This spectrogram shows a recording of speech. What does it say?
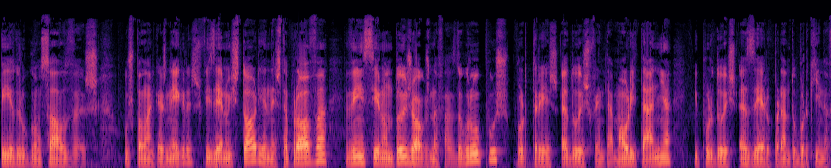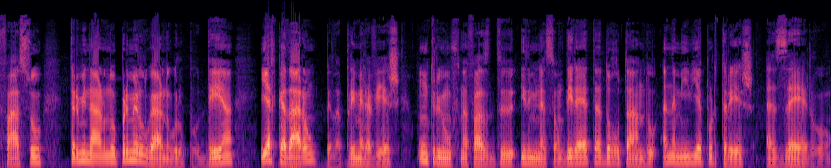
Pedro Gonçalves. Os Palancas Negras fizeram história nesta prova, venceram dois jogos na fase de grupos, por 3 a 2 frente à Mauritânia e por 2 a 0 perante o Burkina Faso, terminaram no primeiro lugar no grupo D e arrecadaram, pela primeira vez, um triunfo na fase de eliminação direta, derrotando a Namíbia por 3 a 0.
